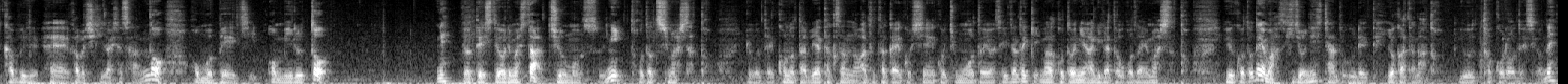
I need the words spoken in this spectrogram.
株,、えー、株式会社さんのホームページを見ると、ね、予定しておりました注文数に到達しましたと。いうことで、この度はたくさんの温かいご支援、ご注文をお問い合わせいただき、誠にありがとうございましたということで、まあ、非常にちゃんと売れてよかったなというところですよね。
